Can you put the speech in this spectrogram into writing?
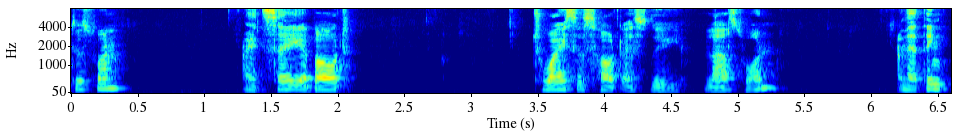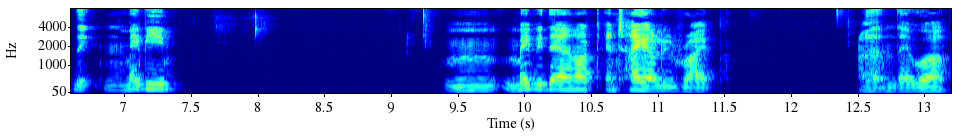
This one, I'd say about twice as hot as the last one. And I think the, maybe maybe they are not entirely ripe. Um, they were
